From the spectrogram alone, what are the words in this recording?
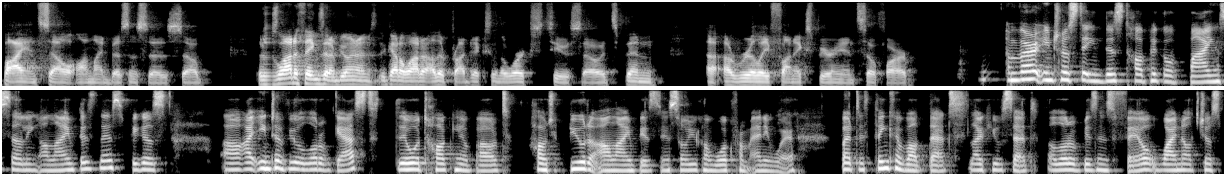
buy and sell online businesses. So there's a lot of things that I'm doing. I've got a lot of other projects in the works too. So it's been a, a really fun experience so far. I'm very interested in this topic of buying, selling online business because uh, I interview a lot of guests. They were talking about how to build an online business so you can work from anywhere. But to think about that, like you said, a lot of business fail. Why not just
